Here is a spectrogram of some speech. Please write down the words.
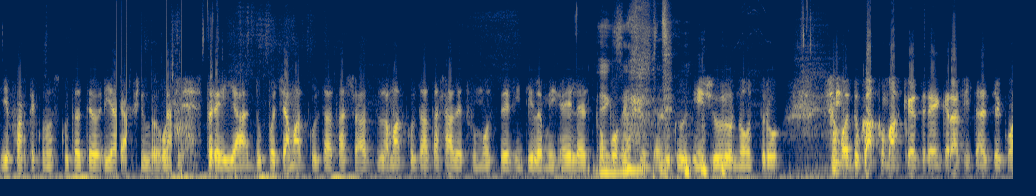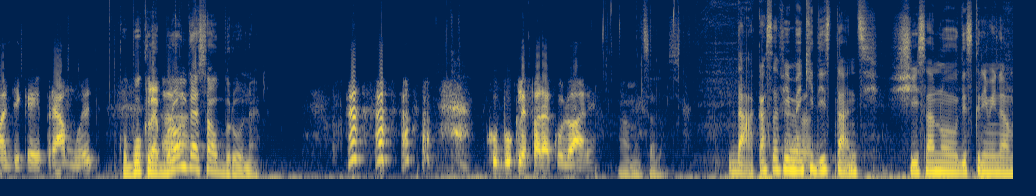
e foarte cunoscută teoria și despre ea, după ce am ascultat așa, l-am ascultat așa de frumos pe Vintilă Mihailescu, Exact. povestind de lucruri din jurul nostru, să mă duc acum către gravitație cuantică, e prea mult, Cu bucle blonde sau brune? cu bucle fără culoare. Am înțeles. Da, ca să fim echidistanți și să nu discriminăm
